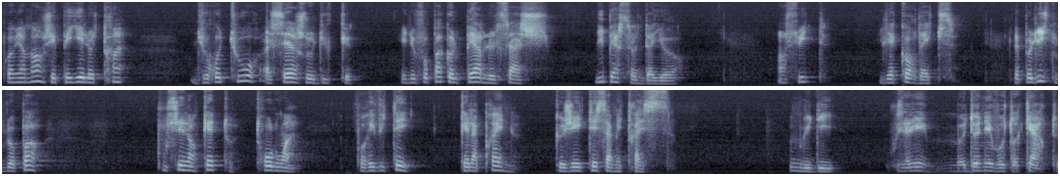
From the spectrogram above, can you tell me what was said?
Premièrement, j'ai payé le train du retour à Serge-le-Duc. Il ne faut pas que le père le sache, ni personne d'ailleurs. Ensuite, il y a Cordex. La police ne doit pas pousser l'enquête trop loin pour éviter qu'elle apprenne que j'ai été sa maîtresse. L'homme lui dit Vous allez me donner votre carte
